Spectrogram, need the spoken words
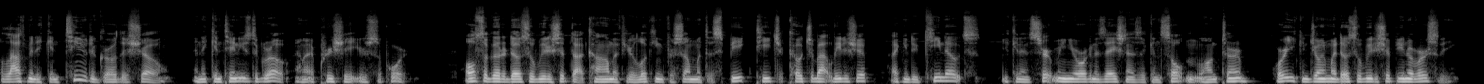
allows me to continue to grow the show. And it continues to grow. And I appreciate your support. Also, go to doseofleadership.com if you're looking for someone to speak, teach, or coach about leadership. I can do keynotes. You can insert me in your organization as a consultant long term, or you can join my Dose of Leadership University.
